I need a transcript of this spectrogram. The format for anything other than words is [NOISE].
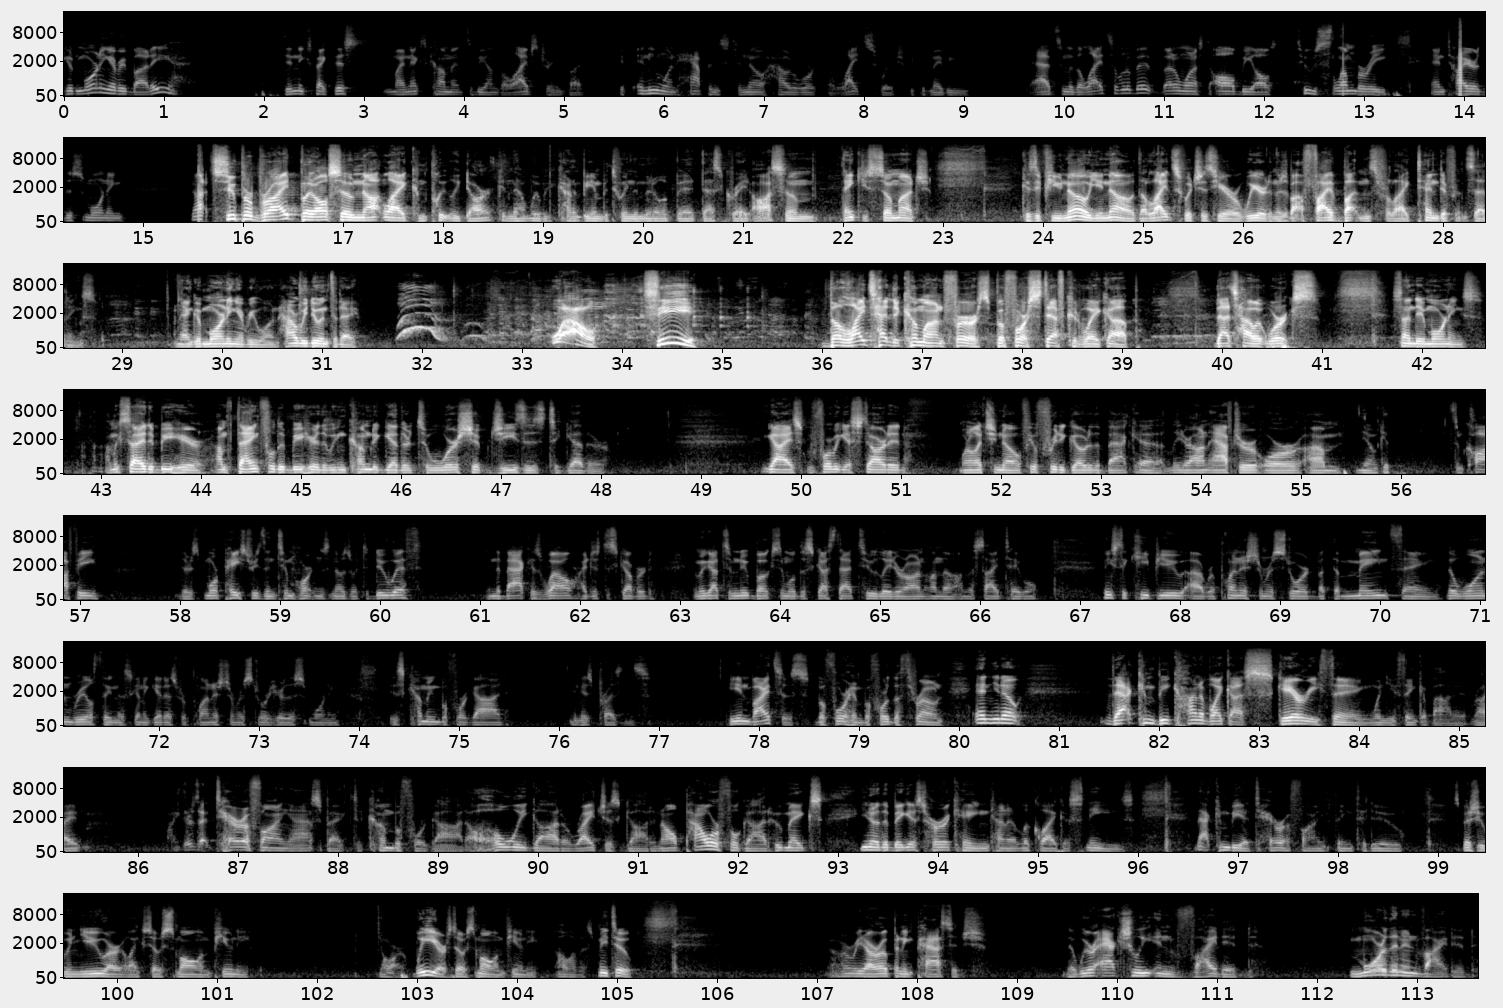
Good morning, everybody. Didn't expect this, my next comment, to be on the live stream, but if anyone happens to know how to work the light switch, we could maybe add some of the lights a little bit. I don't want us to all be all too slumbery and tired this morning. Not super bright, but also not like completely dark, and that way we kind of be in between the middle a bit. That's great. Awesome. Thank you so much. Because if you know, you know, the light switches here are weird, and there's about five buttons for like 10 different settings. And good morning, everyone. How are we doing today? Wow! See, the lights had to come on first before Steph could wake up. That's how it works Sunday mornings. I'm excited to be here. I'm thankful to be here that we can come together to worship Jesus together. Guys, before we get started, I want to let you know feel free to go to the back uh, later on after or um, you know get some coffee there's more pastries than Tim Hortons knows what to do with in the back as well. I just discovered, and we got some new books, and we'll discuss that too later on on the on the side table. Things to keep you uh, replenished and restored, but the main thing, the one real thing that's going to get us replenished and restored here this morning, is coming before God in His presence. He invites us before Him, before the throne, and you know that can be kind of like a scary thing when you think about it, right? Like there's that terrifying aspect to come before God, a holy God, a righteous God, an all powerful God who makes, you know, the biggest hurricane kind of look like a sneeze. That can be a terrifying thing to do, especially when you are like so small and puny. Or we are so small and puny, all of us. Me too. I'm going to read our opening passage that we're actually invited, more than invited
